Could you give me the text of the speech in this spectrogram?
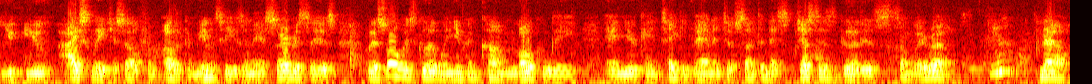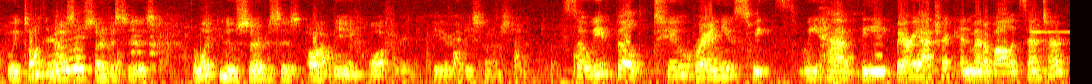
you, you isolate yourself from other communities and their services, but it's always good when you can come locally and you can take advantage of something that's just as good as somewhere else. Yeah. Now, we talked about some mm-hmm. services. What new services are being offered here at East Orange Center? So we've built two brand new suites. We have the Bariatric and Metabolic Center,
